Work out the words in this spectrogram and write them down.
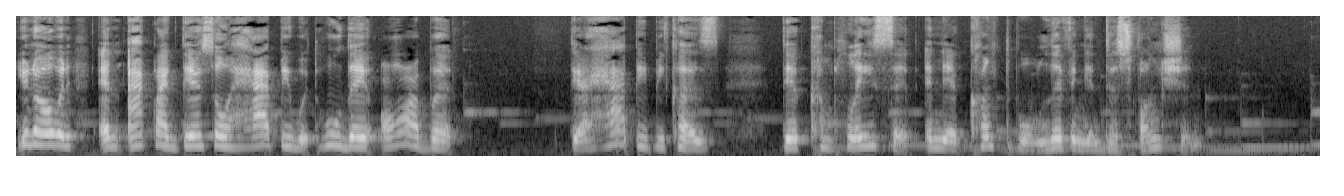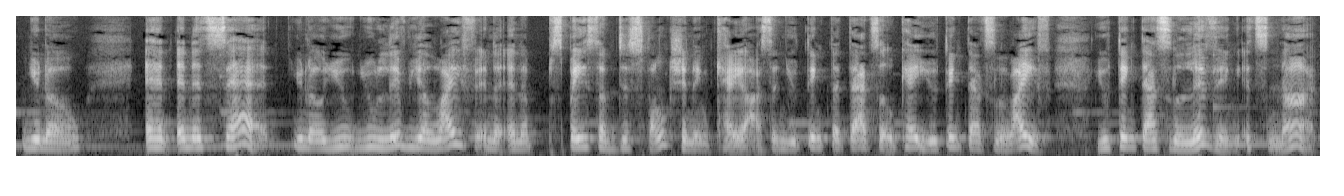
you know, and, and act like they're so happy with who they are, but they're happy because they're complacent and they're comfortable living in dysfunction, you know, and and it's sad you know you you live your life in a, in a space of dysfunction and chaos and you think that that's okay you think that's life you think that's living it's not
